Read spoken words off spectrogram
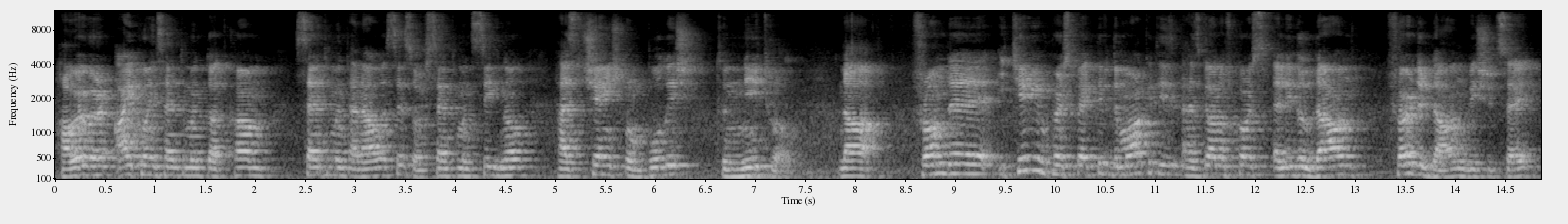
However, iCoinSentiment.com sentiment analysis or sentiment signal has changed from bullish to neutral. Now, from the Ethereum perspective, the market is, has gone, of course, a little down, further down, we should say.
